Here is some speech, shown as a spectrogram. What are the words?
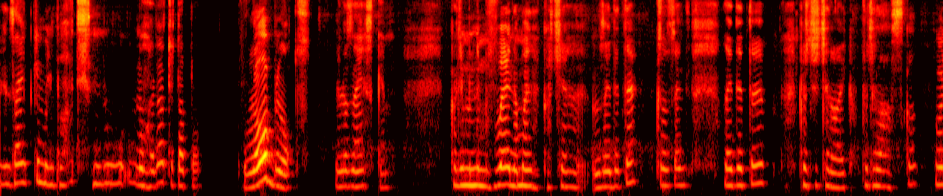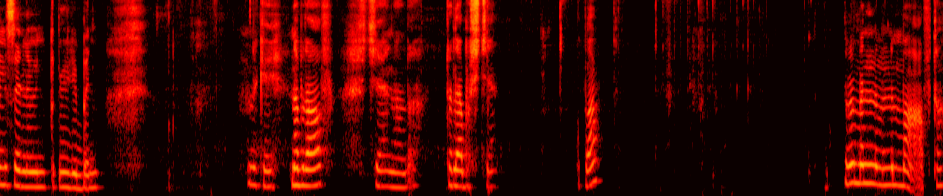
Не знаю, яким мені бавитись, ну, ну, гадати типу Roblox. Не знаю з ким. Коли мене ви на мене каче зайдете, якщо зайдете, кажіть лайк, будь ласка. Мені сильно він потрібен. Окей, набрав. Ще надо. Треба ще. Опа. Тепер в мене нема авто.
